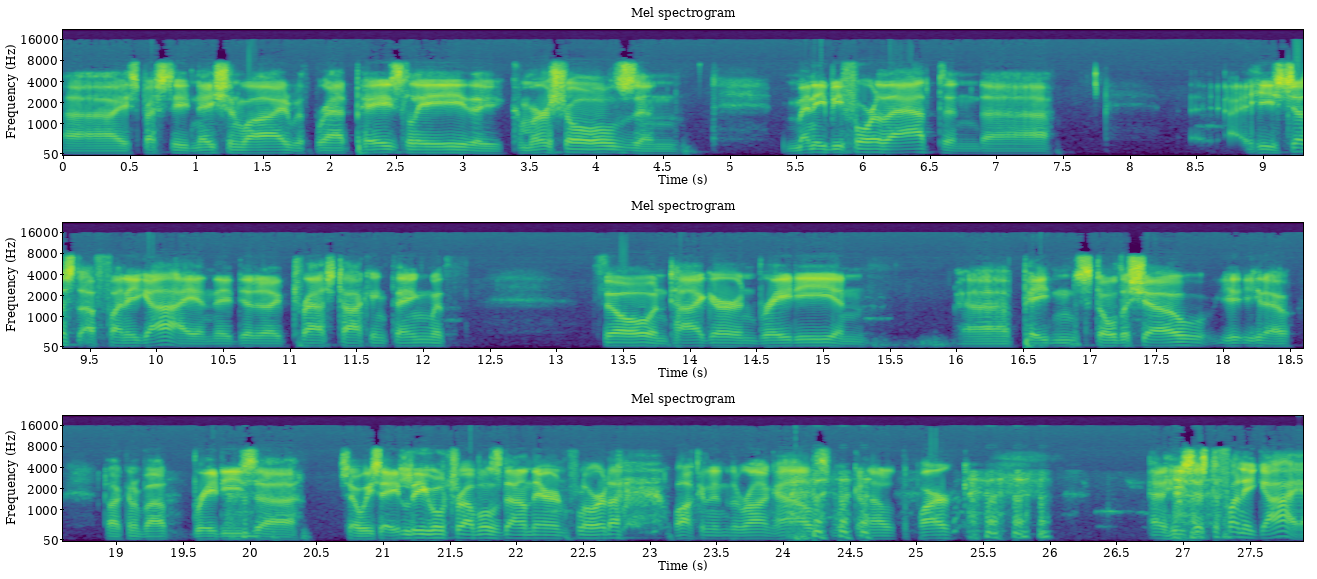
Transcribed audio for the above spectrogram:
uh, especially nationwide with Brad Paisley, the commercials, and many before that. And uh, he's just a funny guy. And they did a trash talking thing with Phil and Tiger and Brady, and uh, Peyton stole the show, you, you know, talking about Brady's. Uh, shall we say, legal troubles down there in Florida, walking into the wrong house, working out at the park. And he's just a funny guy.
